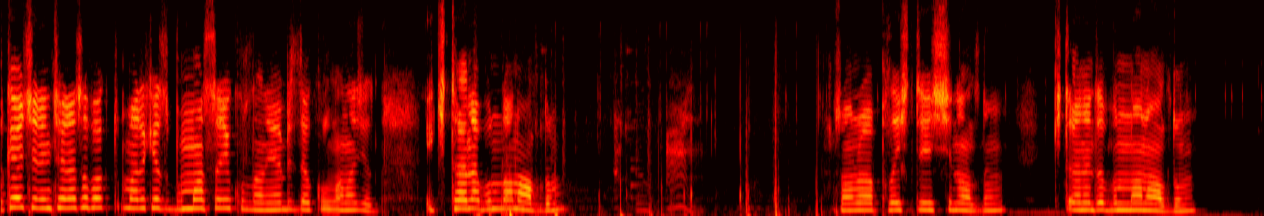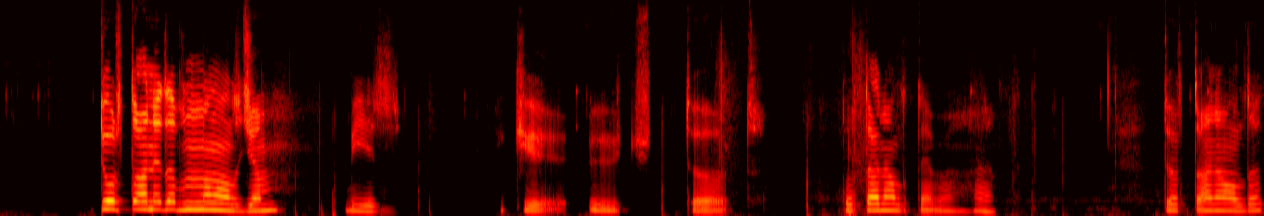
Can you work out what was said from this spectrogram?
Arkadaşlar internete baktım herkes bu masayı kullanıyor. Biz de kullanacağız. İki tane bundan aldım. Sonra PlayStation aldım. İki tane de bundan aldım. Dört tane de bundan alacağım. Bir, iki, üç, dört. Dört tane aldık değil mi? He. Dört tane aldık.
